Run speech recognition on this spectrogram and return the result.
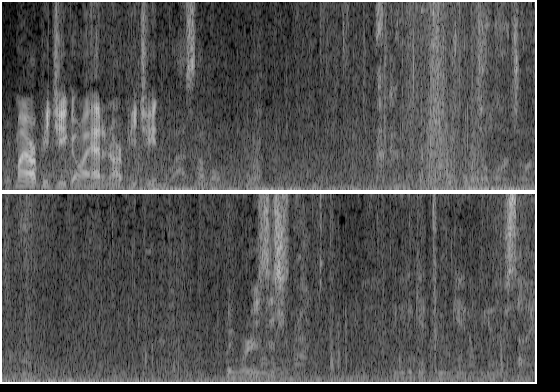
Where'd my RPG go? I had an RPG in the last level. Back up. Don't launch on the roof. Wait, where is no this? way around. We need to get through the gate on the other side.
